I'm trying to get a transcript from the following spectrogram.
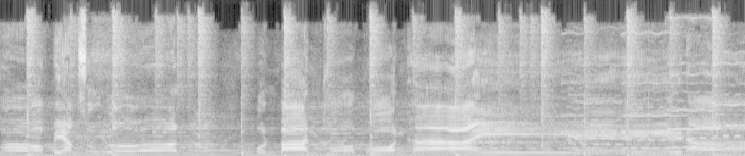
พ่อเปี่ยมสูงล้น บนบานขอพรให้ได้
